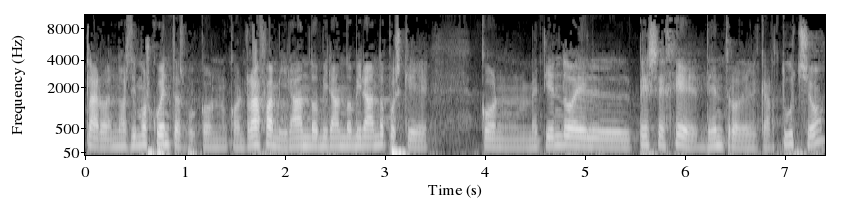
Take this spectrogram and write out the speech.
claro, nos dimos cuenta con, con Rafa mirando, mirando, mirando, pues que con metiendo el PSG dentro del cartucho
